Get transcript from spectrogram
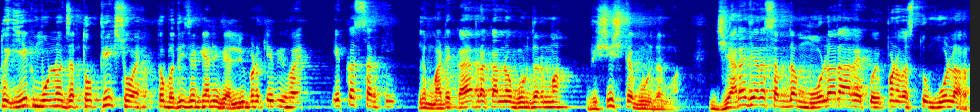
તો એક મોલનો જથ્થો ફિક્સ હોય, તો બધી જગ્યાની વેલ્યુ પણ કેવી હોય? એક જ સરખી. એટલે માટે કયા પ્રકારનો ગુણધર્મ? વિશિષ્ટ ગુણધર્મ. જ્યારે જ્યારે શબ્દ મોલર આવે, કોઈ પણ વસ્તુ મોલર,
